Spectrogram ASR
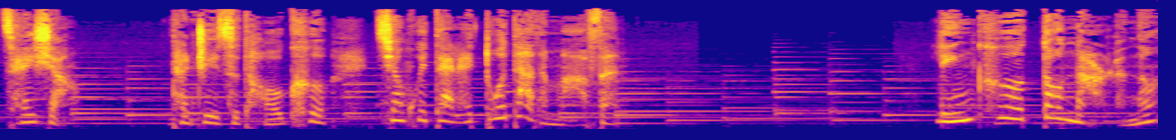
猜想他这次逃课将会带来多大的麻烦。林克到哪儿了呢？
